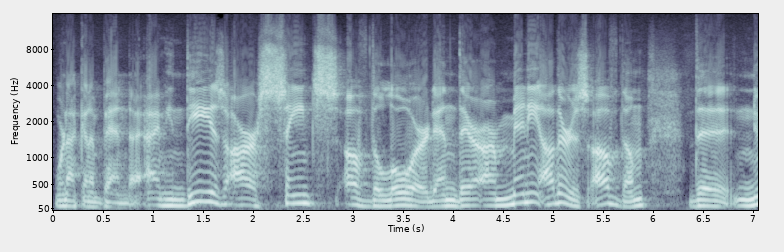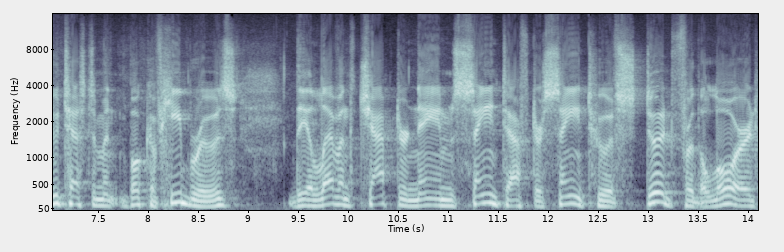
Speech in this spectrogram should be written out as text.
We're not going to bend. I mean, these are saints of the Lord, and there are many others of them. The New Testament book of Hebrews the 11th chapter names saint after saint who have stood for the Lord,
